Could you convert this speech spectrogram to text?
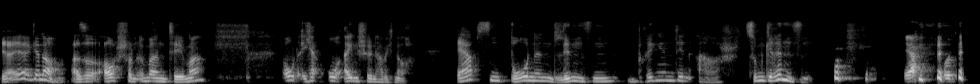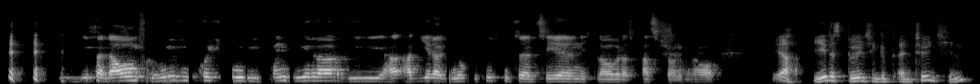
ja, ja, genau. Also auch schon immer ein Thema. Oh, ich hab, oh einen schönen habe ich noch. Erbsen, Bohnen, Linsen bringen den Arsch zum Grinsen. ja, und die Verdauung von Hülsenfrüchten, die kennt jeder, die hat jeder genug Geschichten zu erzählen. Ich glaube, das passt schon, genau. Ja, jedes Böhnchen gibt ein Tönchen,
